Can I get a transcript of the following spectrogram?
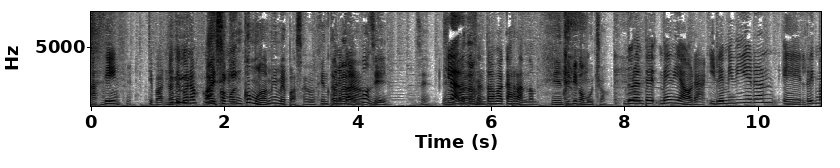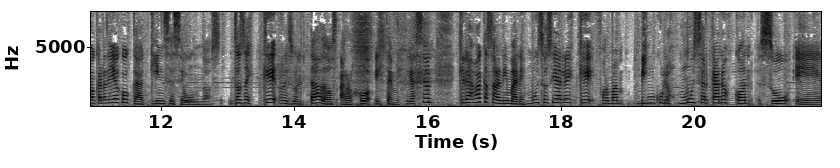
así. tipo, no te conozco. Ay, sí, como- qué incómodo. A mí me pasa con gente Como rara. Bondi. Sí, sí. en el Claro. son todas vacas random. Me identifico mucho. durante media hora y le midieron eh, el ritmo cardíaco cada 15 segundos. Entonces, ¿qué resultados arrojó esta investigación? Que las vacas son animales muy sociales que forman vínculos muy cercanos con su eh,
